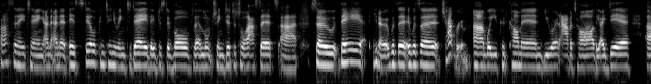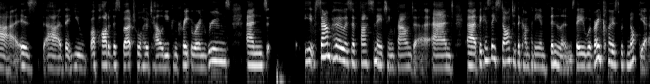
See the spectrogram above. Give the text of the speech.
fascinating, and, and it is still continuing today. They've just evolved. They're launching digital assets. Uh, so they, you know, it was a it was a chat room um, where you could come in. You were an avatar. The idea uh, is uh, that you are part of this virtual hotel. You can create your own rooms, and Sampo is a fascinating founder, and uh, because they started the company in Finland, they were very close with Nokia.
